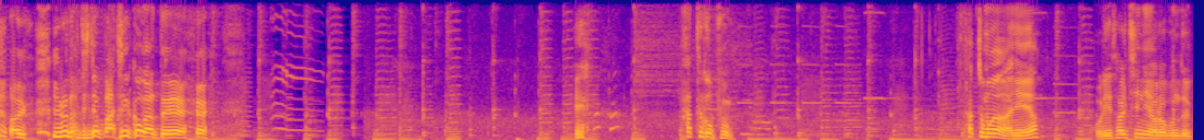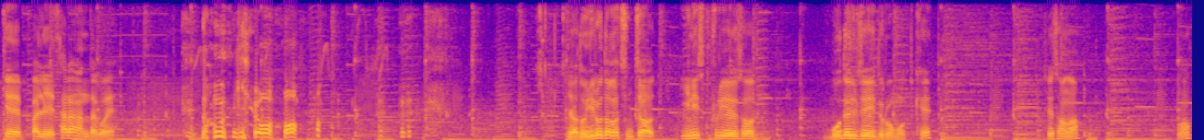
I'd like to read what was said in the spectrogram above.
아유, 이러다 진짜 빠질 것 같아. 예. 하트 거품. 하트 모양 아니에요? 우리 설친이 여러분들께 빨리 사랑한다고 해. 너무 귀여워. 야, 너 이러다가 진짜 이니스프리에서 모델 제이 들어오면 어떡해? 세상아? 어?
